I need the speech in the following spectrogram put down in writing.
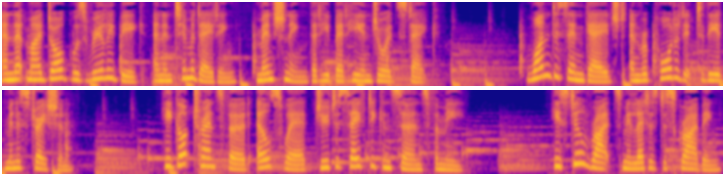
and that my dog was really big and intimidating, mentioning that he bet he enjoyed steak. One disengaged and reported it to the administration. He got transferred elsewhere due to safety concerns for me. He still writes me letters describing,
